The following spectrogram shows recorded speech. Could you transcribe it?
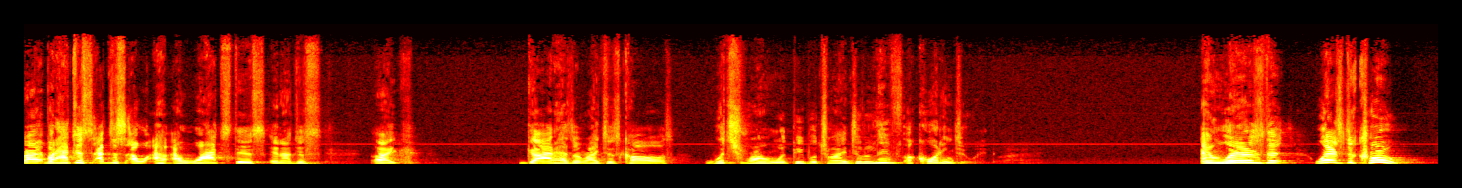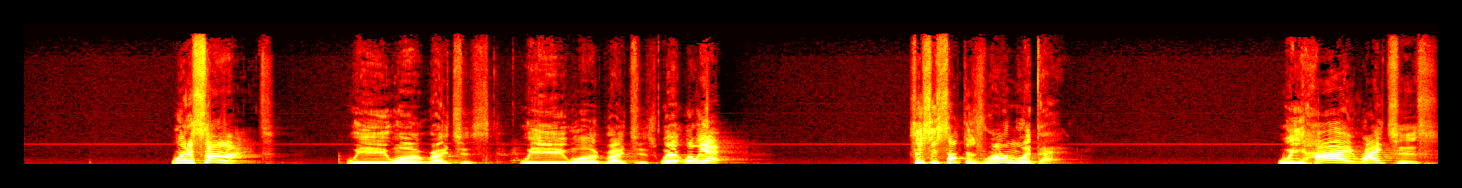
right, but I just, I just, I, I watched this and I just, like, God has a righteous cause. What's wrong with people trying to live according to it? And where's the, where's the crew? Where are the signs? We want righteous. We want righteous. Where, where we at? See, see, something's wrong with that. We hide righteous,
